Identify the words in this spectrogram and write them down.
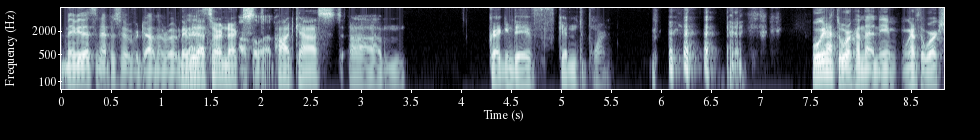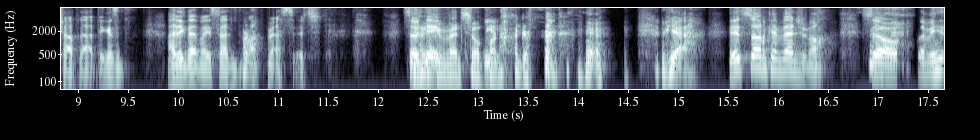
maybe that's an episode for down the road. Maybe guys. that's our next podcast. Um, Greg and Dave get into porn. We're gonna have to work on that name. We're gonna have to workshop that because I think that might send the wrong message. So Dave, conventional we- pornographer. yeah, it's unconventional. So let me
